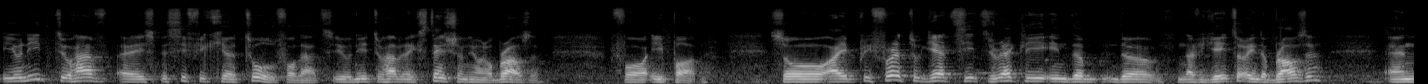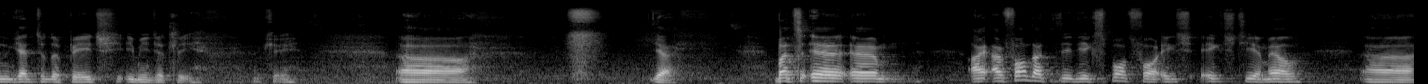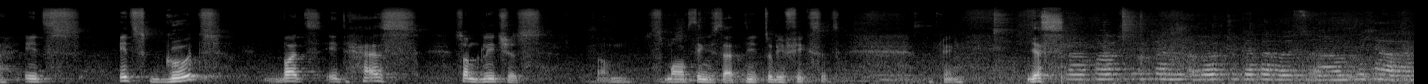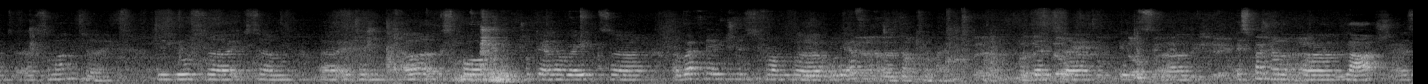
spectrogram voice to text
you need to have a specific uh, tool for that. You need to have an extension in your browser for EPUB. So I prefer to get it directly in the, the navigator, in the browser, and get to the page immediately. Okay. Yeah. But uh, um, I, I, found that the, the export for H HTML, uh, it's, it's good, but it has some glitches, some small things that need to be fixed. Okay. Yes? Uh, perhaps we can work together with uh, Michael and uh, Svante. We use uh, XML uh, export to generate uh, web pages from the ODF uh, document. But uh, it's uh, especially uh, large as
